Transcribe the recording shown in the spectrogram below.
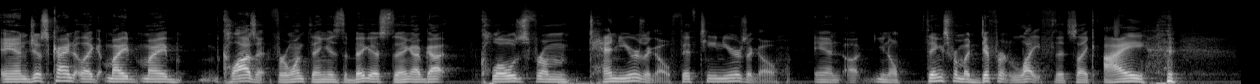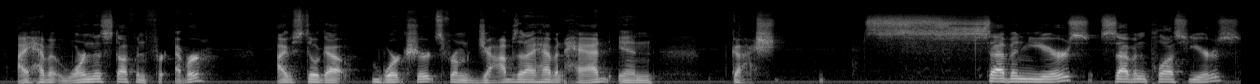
and just kind of like my my closet for one thing is the biggest thing. I've got clothes from 10 years ago, 15 years ago, and uh, you know things from a different life. That's like I I haven't worn this stuff in forever. I've still got work shirts from jobs that I haven't had in gosh seven years, seven plus years.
